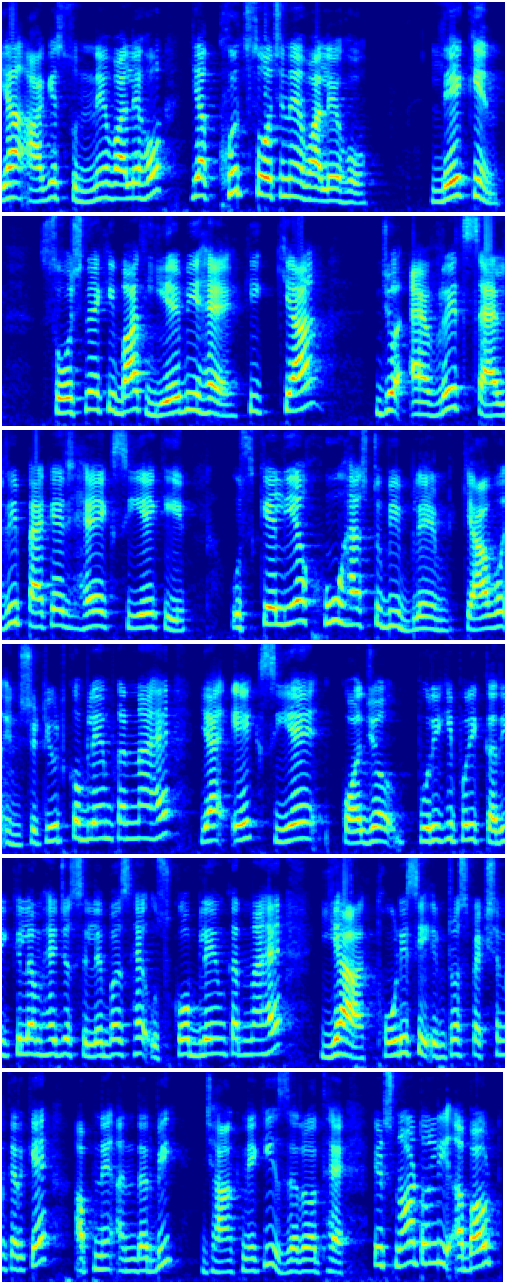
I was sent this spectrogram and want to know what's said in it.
या आगे सुनने वाले हो, या खुद सोचने वाले हो, लेकिन सोचने की बात यह भी है कि क्या जो एवरेज सैलरी पैकेज है एक सीए की उसके लिए who has to be blamed क्या वो इंस्टीट्यूट को ब्लेम करना है? या एक सीए जो पूरी की पूरी करिकुलम है, जो सिलेबस है, उसको ब्लेम करना है? या थोड़ी सी इंट्रोस्पेक्शन करके अपने अंदर भी झांकने की ज़रूरत है? It's not only about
